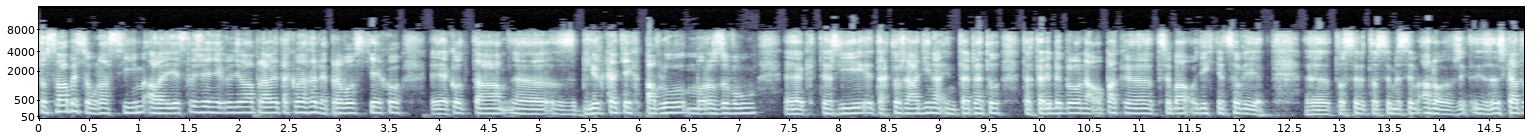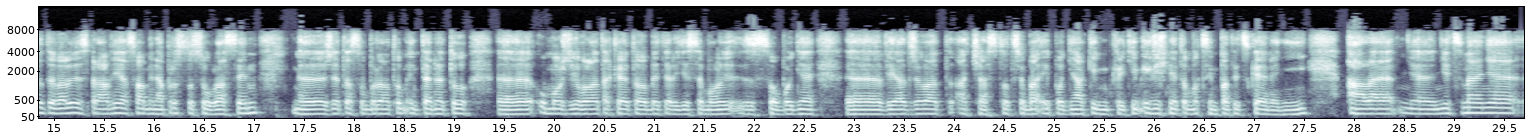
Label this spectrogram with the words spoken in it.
to s vámi souhlasím, ale jestliže někdo dělá právě takovéhle nepravosti, jako, jako ta e, sbírka těch Pavlů Morozovů, e, kteří takto řádí na internetu, tak tady by bylo naopak e, třeba o nich něco vědět. E, to, si, to si myslím, ano, říkáte to velmi správně, já s vámi naprosto souhlasím, e, že ta svoboda na tom internetu e, umožňovala také to, aby ty lidi se mohli svobodně e, vyjadřovat a často třeba i pod nějakým krytím, i když mě to moc sympatické není, ale nicméně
